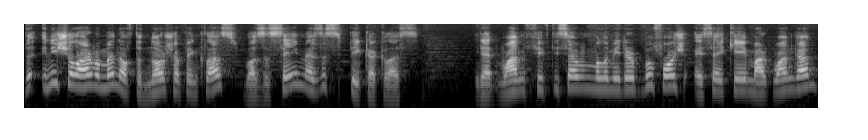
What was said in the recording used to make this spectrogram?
The initial armament of the Norrköping class was the same as the Spica class. It had one 57mm Bofors SAK Mark I gun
